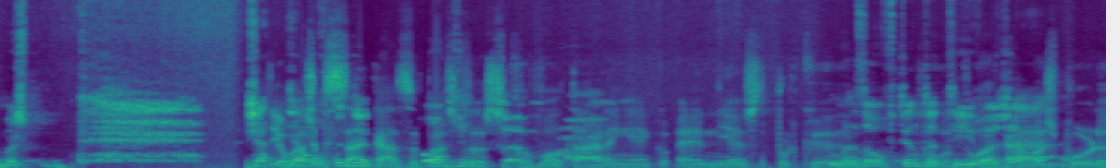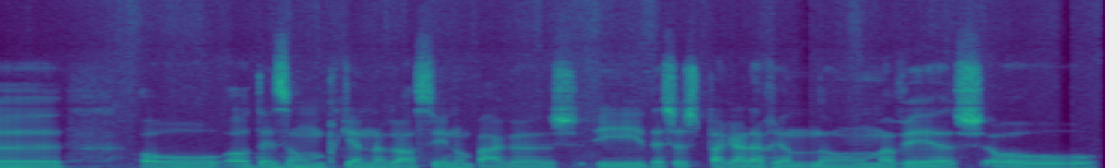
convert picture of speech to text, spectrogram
mas já, eu já acho que se há casa para as pessoas se revoltarem é, é neste, porque mas houve tentativa tu, tu acabas já... por uh, ou, ou tens um pequeno negócio e não pagas e deixas de pagar a renda uma vez ou,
